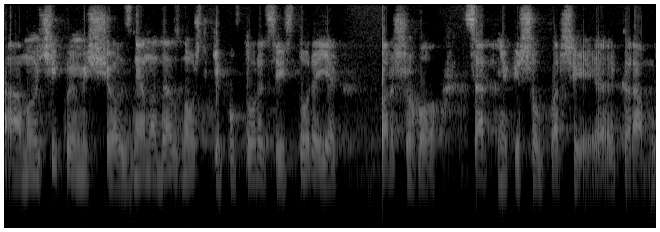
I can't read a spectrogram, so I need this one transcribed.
Е, ми очікуємо, що з дня на день знову ж таки повториться історія, як 1 серпня пішов перший е, корабль.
